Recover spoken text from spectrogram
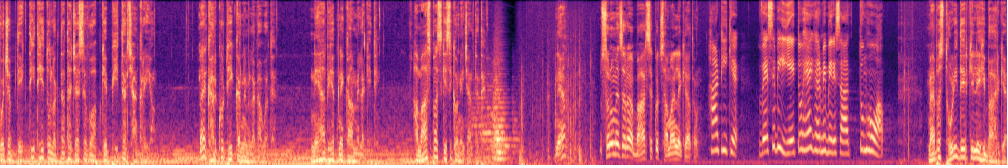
वो जब देखती थी तो लगता था जैसे वो आपके भीतर झाँक रही हो। मैं घर को ठीक करने में लगा हुआ था। नेहा भी अपने काम में लगी थी। हम आसपास किसी को नहीं जानते थे। नेहा सुनो मैं जरा बाहर से कुछ सामान लेके आता हूँ। हाँ ठीक है। वैसे भी ये तो है घर में मेरे साथ। तुम हो आओ। मैं बस थोड़ी देर के लिए ही बाहर गया,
